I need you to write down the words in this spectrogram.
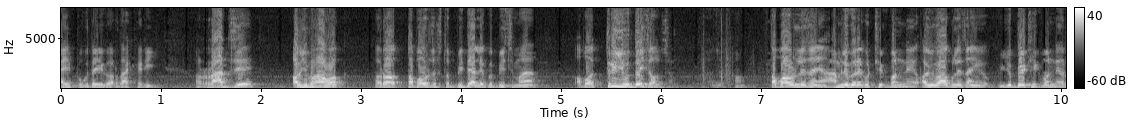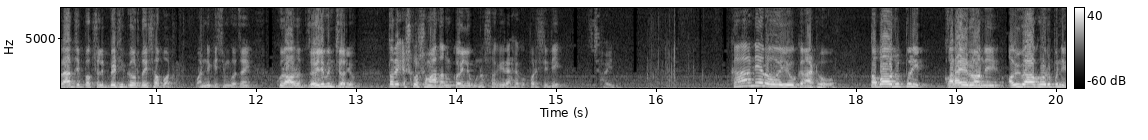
आइपुग्दै गर्दाखेरि राज्य अभिभावक र तपाईँहरू जस्तो विद्यालयको बिचमा अब त्रियुद्धै चल्छ? तपाईँहरूले चाहिँ हामीले गरेको ठिक भन्ने अभिभावकले चाहिँ यो बेठिक भन्ने राज्य पक्षले बेठिक गर्दैछ भन् भन्ने किसिमको चाहिँ कुराहरू जहिले पनि चल्यो। तर यसको समाधान कहिले हुन सकिरहेको परिस्थिति छैन। कहाँनिर हो यो गाँठो? तपाईँहरू पनि कराइरहने अभिभावकहरू पनि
